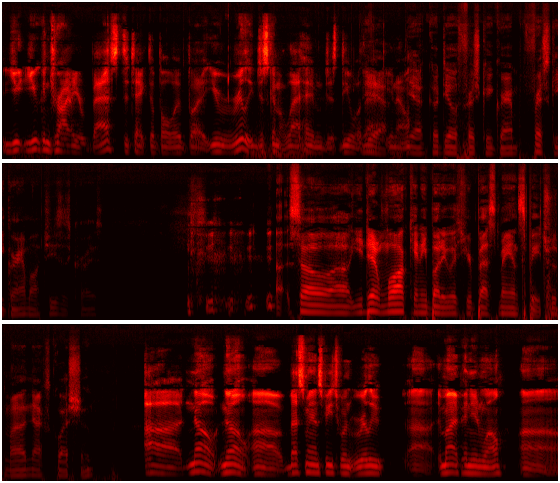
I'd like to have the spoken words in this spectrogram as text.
you you can try your best to take the bullet, but you're really just gonna let him just deal with yeah. that, you know. Yeah. Go deal with frisky grand frisky grandma. Jesus Christ. Uh, so uh, you didn't walk anybody with your best man speech was my next question. Uh, no, no. Uh, best man speech went really, uh, in my opinion, well. Uh,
